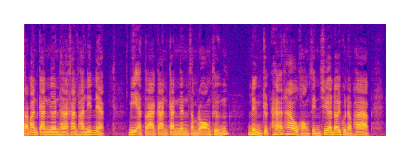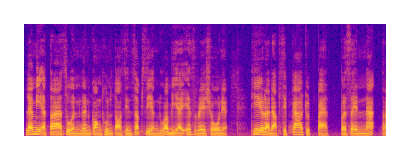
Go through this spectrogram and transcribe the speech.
ถาบันการเงินธนาคารพาณิชย์เนี่ยมีอัตราการการเงินสำรองถึง 1.5 เท่าของสินเชื่อด้อยคุณภาพ และมีอัตราส่วนเงินกองทุนต่อสินทรัพย์เสี่ยง หรือว่า BIS ratio เนี่ยที่ระดับ 19.8%ณไตร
